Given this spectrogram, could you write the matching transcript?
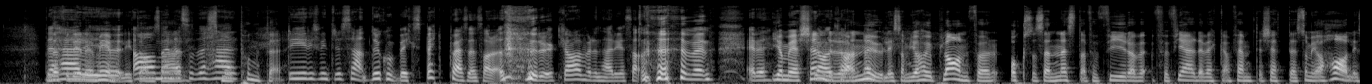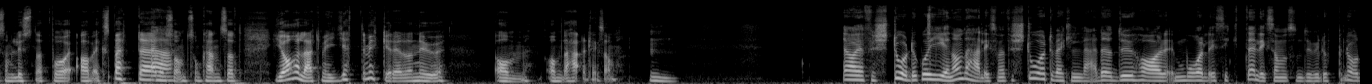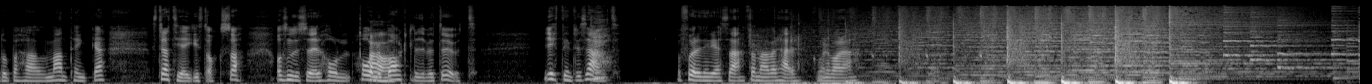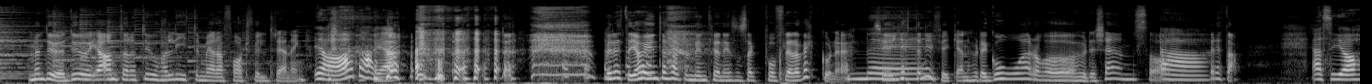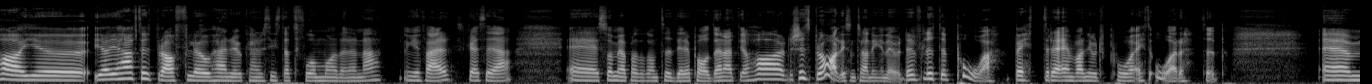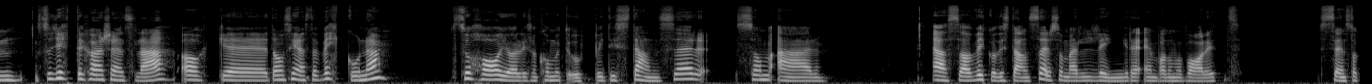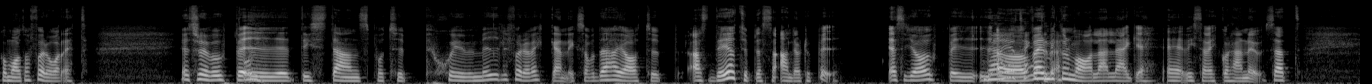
det därför delar jag med mig lite ja, om så här, alltså här små punkter. Det är liksom intressant. Du kommer bli expert på det här sen Sara, när du är klar med den här resan. men, eller, ja men jag känner det redan nu liksom. Jag har ju plan för också sen nästa för, fyra, för fjärde veckan, femte, sjätte som jag har liksom lyssnat på av experter ja. och sånt som kan så att jag har lärt mig jättemycket redan nu om, om det här liksom. Mm. Ja, jag förstår. Du går igenom det här liksom. Jag förstår att du verkligen lär dig du har mål i sikte liksom som du vill uppnå. Då behöver man tänka strategiskt också. Och som du säger, håll, hållbart ja. livet ut. Jätteintressant. Och före din resa framöver här kommer det vara. Men du, du, jag antar att du har lite mera fartfylld träning? Ja, det har jag. Berätta, jag har ju inte hört om din träning som sagt på flera veckor nu. Nej. Så jag är jättenyfiken hur det går och hur det känns. Och... Ja. Berätta. Alltså jag har ju, jag har ju haft ett bra flow här nu kanske de sista två månaderna ungefär, skulle jag säga. Eh, som jag pratat om tidigare i podden, att jag har, det känns bra liksom träningen nu. Den flyter på bättre än vad den gjort på ett år typ. Um, så jätteskön känsla och uh, de senaste veckorna så har jag liksom kommit upp i distanser som är Alltså veckodistanser som är längre än vad de har varit sen Stockholm Marathon förra året. Jag tror jag var uppe Oj. i distans på typ sju mil förra veckan liksom. Och det har jag typ, alltså det har jag typ nästan aldrig varit uppe i. Alltså jag är uppe i, i Nej, över mitt normala läge eh, vissa veckor här nu. Så att,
